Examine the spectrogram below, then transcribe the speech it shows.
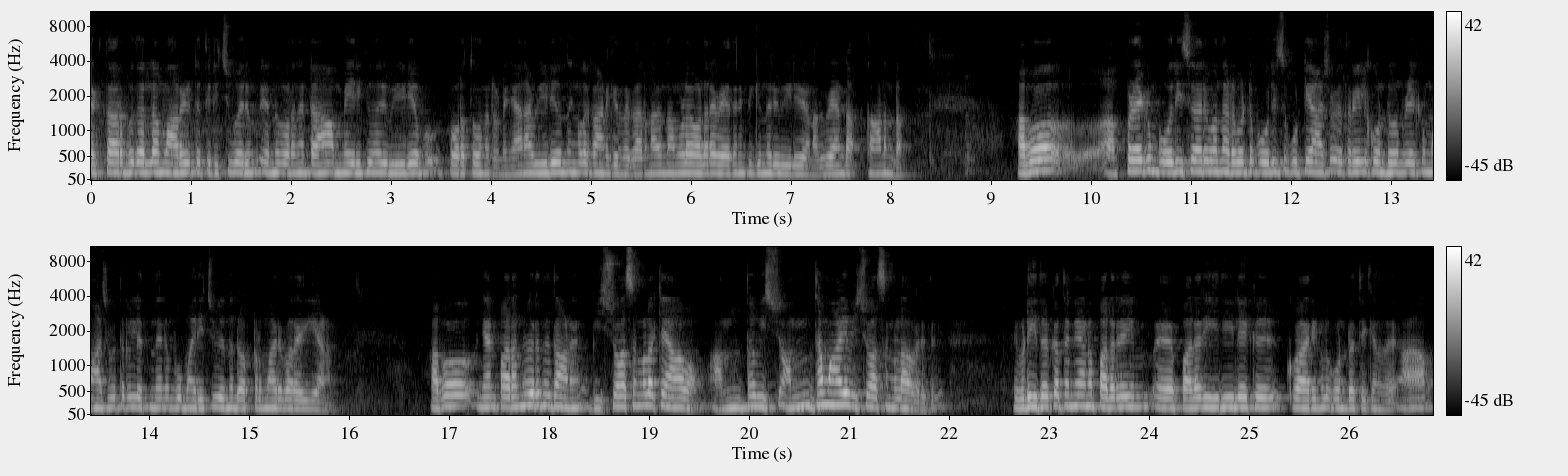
രക്താർബുദമെല്ലാം മാറിയിട്ട് തിരിച്ചു വരും എന്ന് പറഞ്ഞിട്ട് ആ അമ്മ ഇരിക്കുന്ന ഒരു വീഡിയോ പുറത്തു വന്നിട്ടുണ്ട്. ഞാൻ ആ വീഡിയോ നിങ്ങളെ കാണിക്കുന്നത് കാരണം അത് നമ്മളെ വളരെ വേദനിപ്പിക്കുന്ന ഒരു വീഡിയോ ആണ്. അത് വേണ്ട കാണണ്ട. അപ്പോൾ അപ്പോഴേക്കും പോലീസുകാർ വന്ന് ഇടപെട്ട് പോലീസ് കുട്ടി ആശുപത്രിയിൽ കൊണ്ടുപോകുമ്പോഴേക്കും ആശുപത്രിയിൽ എത്തുന്നതിന് മുമ്പ് മരിച്ചു എന്ന് ഡോക്ടർമാർ പറയുകയാണ്. അപ്പോൾ ഞാൻ പറഞ്ഞു വരുന്ന ഇതാണ്. വിശ്വാസങ്ങളൊക്കെ ആവാം. അന്ധവിശ്വ അന്ധമായ വിശ്വാസങ്ങളാവരുത്. ഇവിടെ ഇതൊക്കെ തന്നെയാണ് പലരെയും പല രീതിയിലേക്ക് കാര്യങ്ങൾ കൊണ്ടെത്തിക്കുന്നത്. ആ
